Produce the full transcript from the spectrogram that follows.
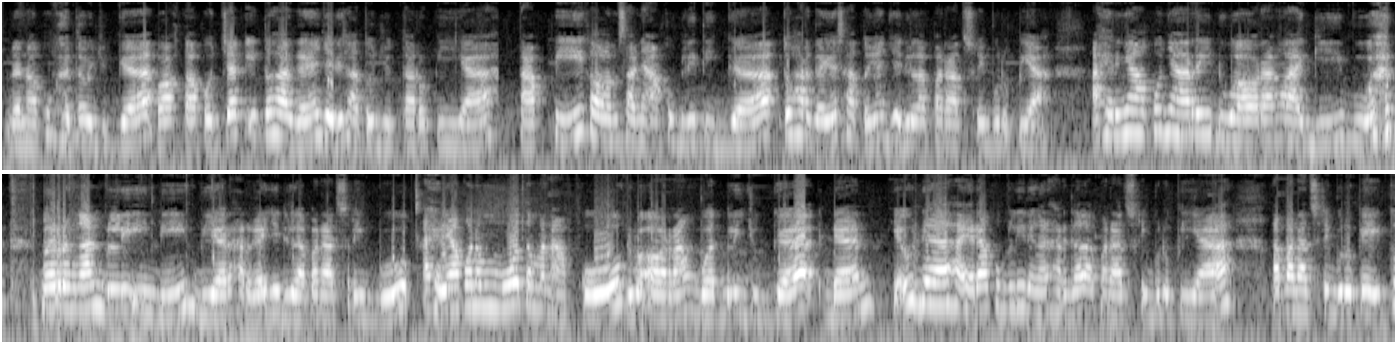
Dan aku nggak tahu juga. Waktu aku cek itu harganya jadi satu juta rupiah. Tapi kalau misalnya aku beli tiga itu harganya satunya jadi 800 ribu rupiah. Akhirnya aku nyari dua orang lagi buat barengan beli ini biar harganya jadi 800 ribu. Akhirnya aku nemu teman aku dua orang buat beli juga. Dan ya udah akhirnya aku beli dengan harga 800 ribu rupiah. 800 ribu rupiah itu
